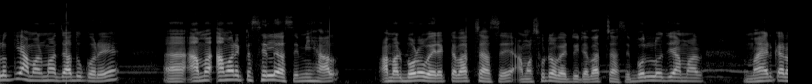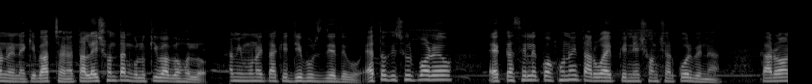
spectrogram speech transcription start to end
হলো কি, আমার মা জাদু করে আমার আমার একটা ছেলে আছে মিহাল, আমার বড় ভাইয়ের একটা বাচ্চা আছে, আমার ছোট ভাইয়ের দুইটা বাচ্চা আছে। বলল যে আমার মায়ের কারণে নাকি বাচ্চা না, তাহলে এই সন্তানগুলো কীভাবে হলো? আমি মনে হয় তাকে ডিভোর্স দিয়ে দেবো। এত কিছুর পরেও একটা ছেলে কখনোই তার ওয়াইফকে নিয়ে সংসার করবে না। কারণ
